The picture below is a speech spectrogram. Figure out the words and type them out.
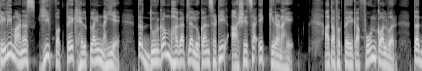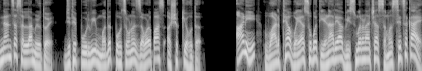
टेलिमानस ही फक्त एक हेल्पलाईन नाहीये तर दुर्गम भागातल्या लोकांसाठी आशेचा एक किरण आहे. आता फक्त एका फोन कॉलवर तज्ज्ञांचा सल्ला मिळतोय जिथे पूर्वी मदत पोहोचवणं जवळपास अशक्य होतं. आणि वाढत्या वयासोबत येणाऱ्या विस्मरणाच्या समस्येचं काय?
